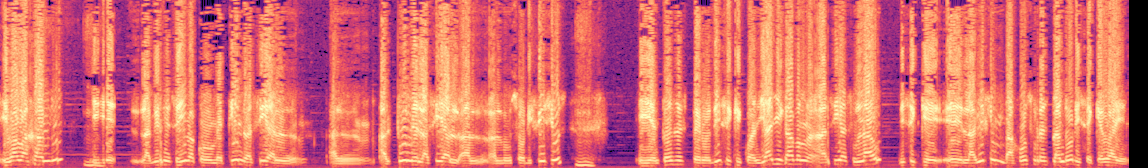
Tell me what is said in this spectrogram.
iba bajando y eh, la virgen se iba como metiendo así al al, al túnel así al, al- a los orificios. Y entonces, pero dice que cuando ya llegaban así a su lado, dice que eh, la Virgen bajó su resplandor y se quedó ahí.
